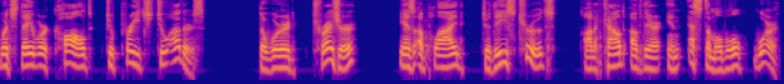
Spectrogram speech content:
which they were called to preach to others. The word treasure is applied to these truths on account of their inestimable worth.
